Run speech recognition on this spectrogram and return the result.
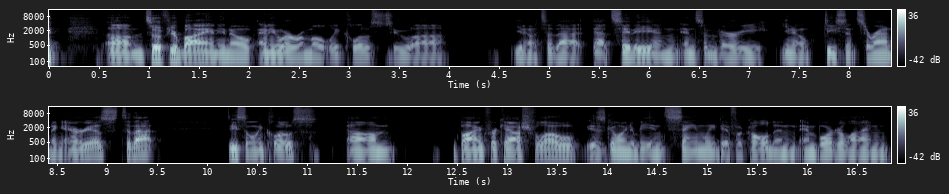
um, so if you're buying, you know, anywhere remotely close to uh you know to that that city and and some very you know decent surrounding areas to that decently close um buying for cash flow is going to be insanely difficult and and borderline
